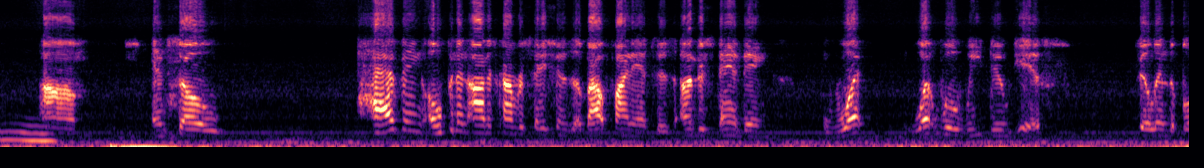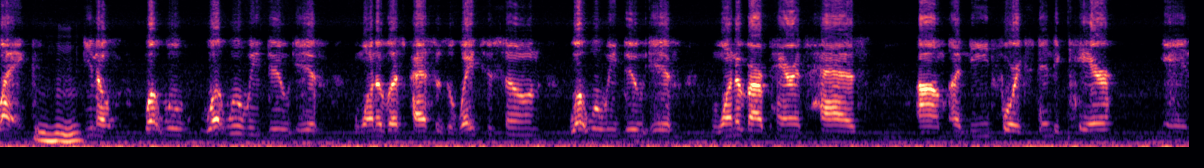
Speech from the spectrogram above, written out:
Mm. Um, and so, having open and honest conversations about finances, understanding what what will we do if fill in the blank. Mm-hmm. You know, what will what will we do if one of us passes away too soon? What will we do if one of our parents has um, a need for extended care in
